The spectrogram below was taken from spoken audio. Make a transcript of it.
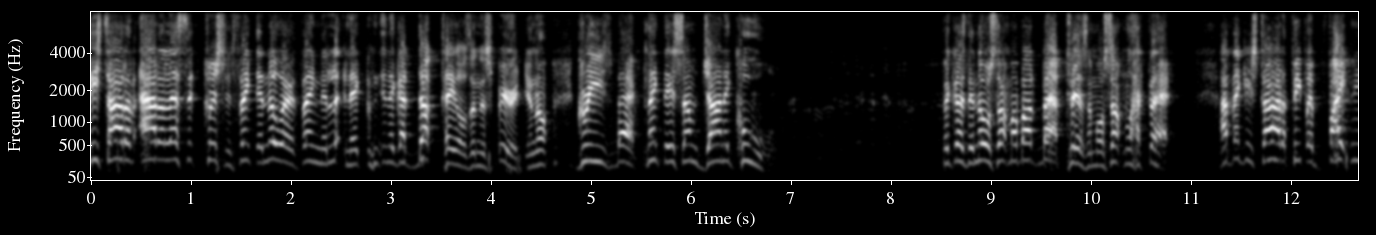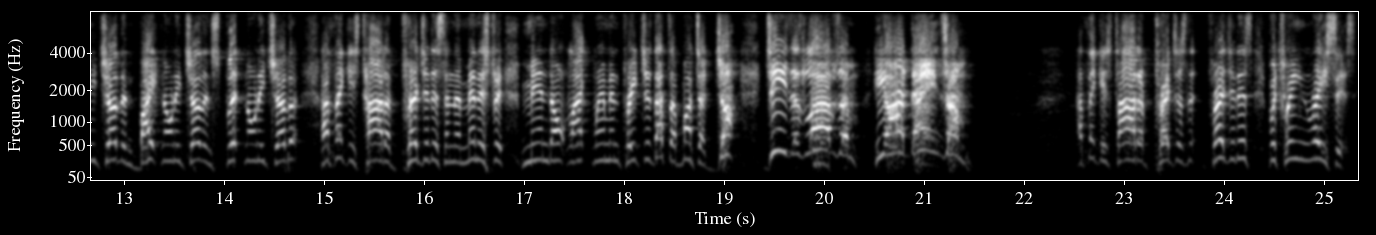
He's tired of adolescent Christians think they know everything. They, they, they got ducktails in the spirit, you know, greased back. Think they're some Johnny Cool because they know something about baptism or something like that. I think he's tired of people fighting each other and biting on each other and splitting on each other. I think he's tired of prejudice in the ministry. Men don't like women preachers. That's a bunch of junk. Jesus loves them, he ordains them. I think he's tired of prejudice, prejudice between races.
